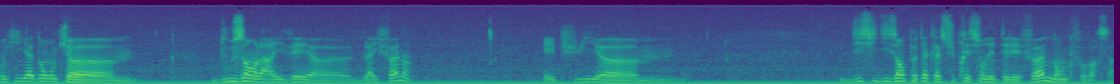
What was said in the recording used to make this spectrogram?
Donc il y a donc 12 euh, ans l'arrivée de l'iPhone, et puis D'ici 10 ans, peut-être la suppression des téléphones, donc il faut voir ça.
